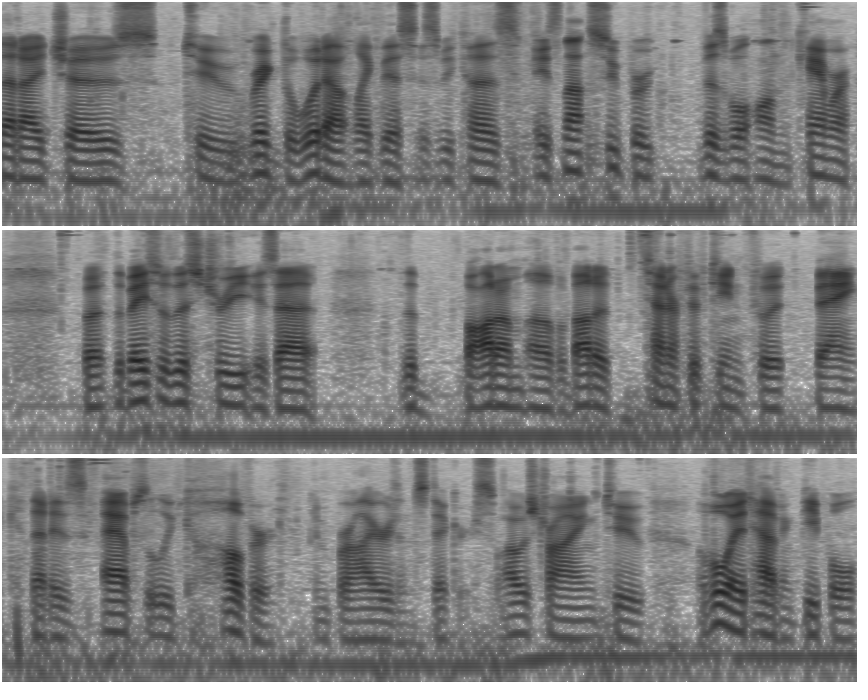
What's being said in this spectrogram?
That I chose to rig the wood out like this is because it's not super visible on camera, but the base of this tree is at the bottom of about a 10 or 15 foot bank that is absolutely covered in briars and stickers. So I was trying to avoid having people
